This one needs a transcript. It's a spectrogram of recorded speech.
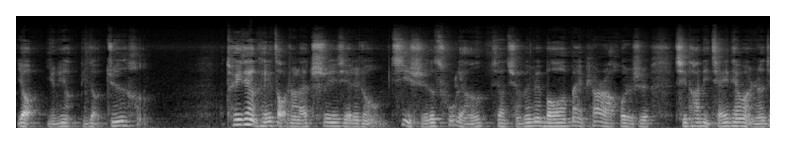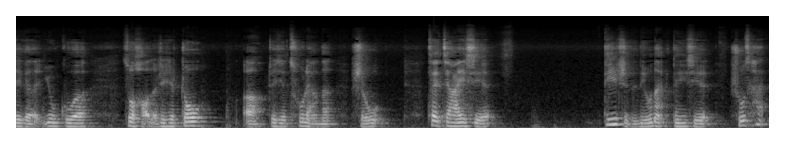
要营养比较均衡。推荐可以早上来吃一些这种即食的粗粮，像全麦面包、麦片啊，或者是其他你前一天晚上这个用锅做好的这些粥啊，这些粗粮的食物，再加一些低脂的牛奶跟一些蔬菜，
